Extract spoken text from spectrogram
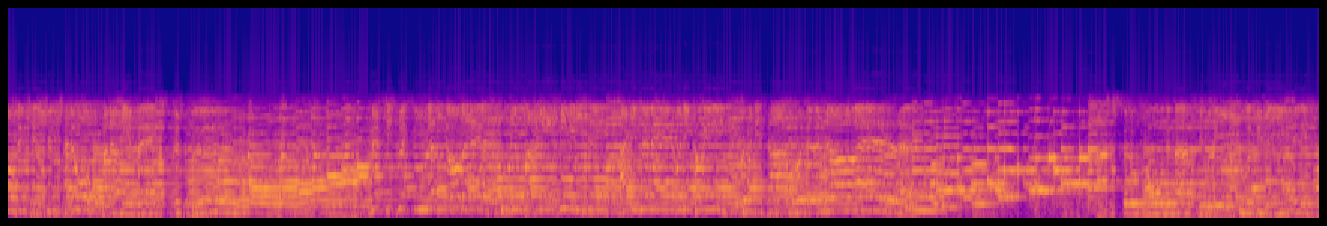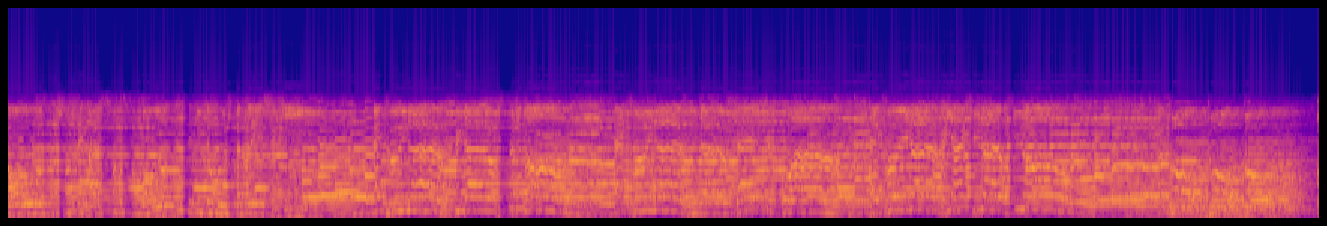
sans de quelques cadeaux, madame y fait ce que je veux. Mais si je me soulève en elle, pour mieux parler civilisé, à des mères décorées comme des arbres de Noël. Tout seul au fond de ma fumerie, pour le public d'éléphants roses, chanterai ma chanson en rose, c'est dit en rouge, m'appelait Jackie.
